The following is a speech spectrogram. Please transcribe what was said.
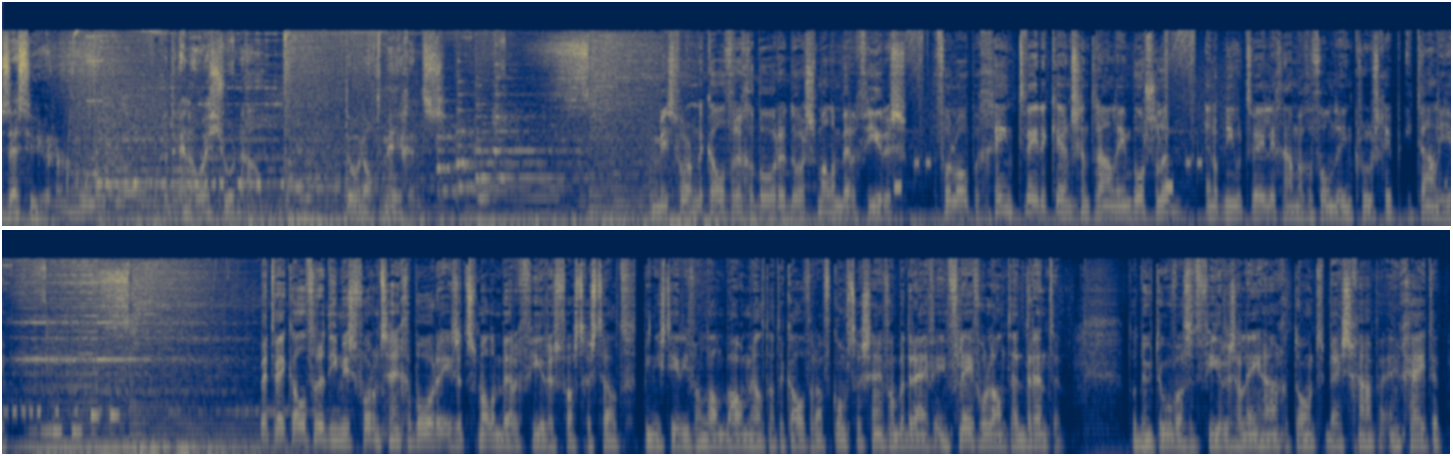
6 uur. Het NOS-journaal. Dorald Megens. Misvormde kalveren geboren door Smallenberg-virus. Voorlopig geen tweede kerncentrale in Borselen. En opnieuw twee lichamen gevonden in cruiseschip Italië. Bij twee kalveren die misvormd zijn geboren is het Smallenberg-virus vastgesteld. Het ministerie van Landbouw meldt dat de kalveren afkomstig zijn van bedrijven in Flevoland en Drenthe. Tot nu toe was het virus alleen aangetoond bij schapen en geiten.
